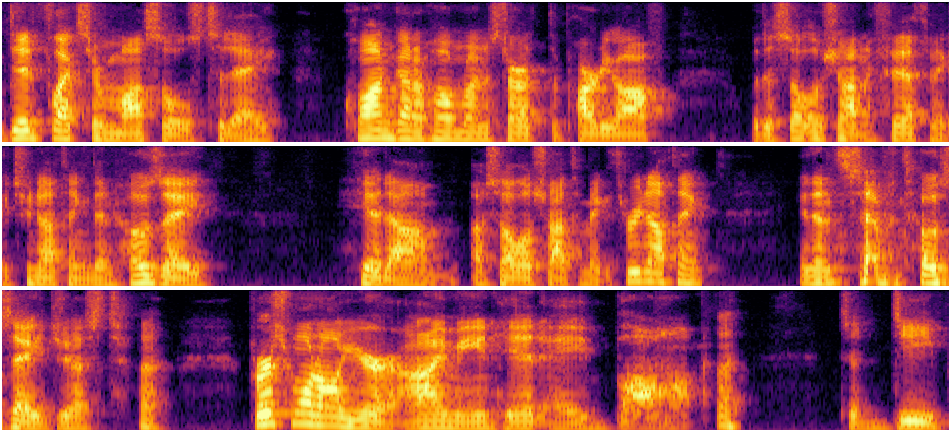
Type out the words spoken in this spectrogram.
did flex their muscles today. Kwan got a home run to start the party off with a solo shot in the fifth make it 2 0. Then Jose hit um, a solo shot to make it 3 nothing, And then the seventh, Jose just, First one all year. I mean, hit a bomb to deep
